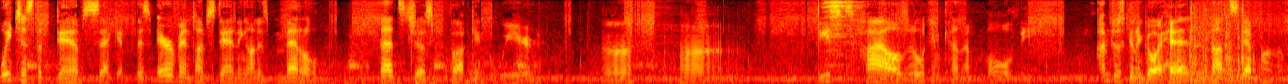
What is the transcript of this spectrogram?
Wait just a damn second. This air vent I'm standing on is metal. That's just fucking weird. Uh, Uh-huh. These tiles are looking kinda moldy. I'm just gonna go ahead and not step on them.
